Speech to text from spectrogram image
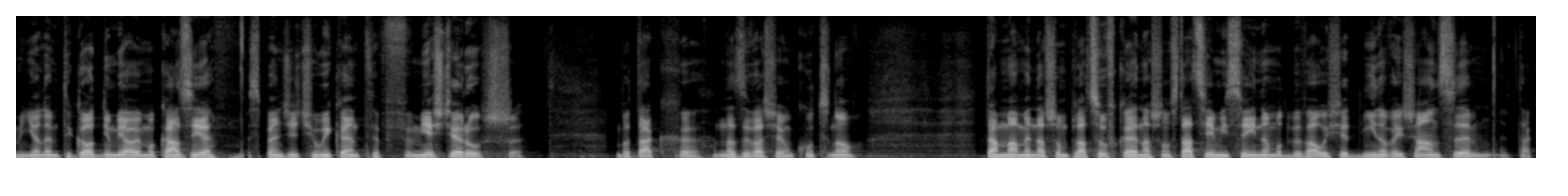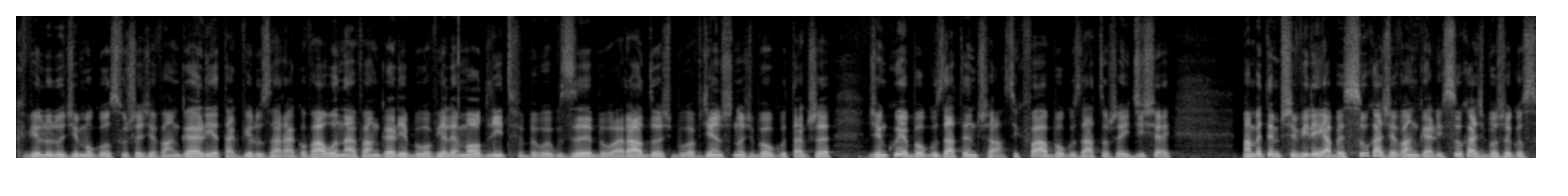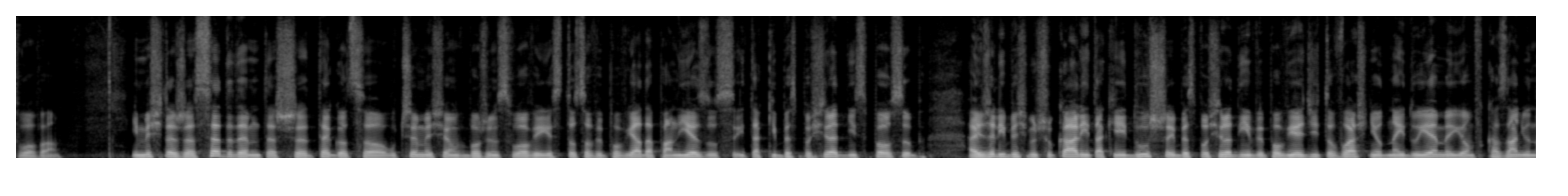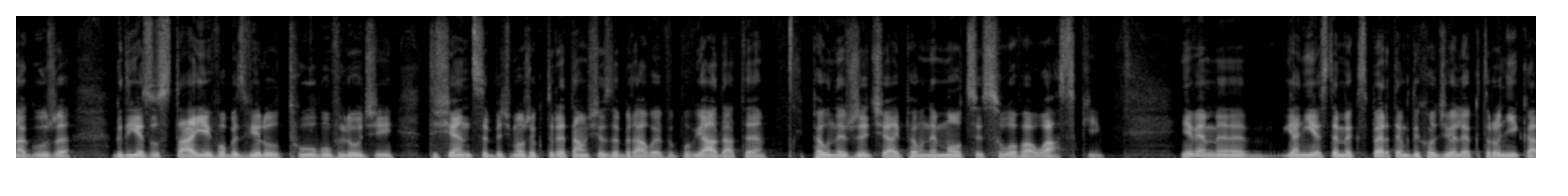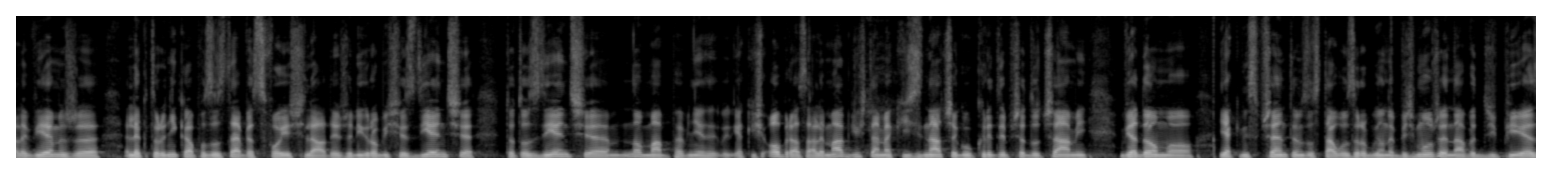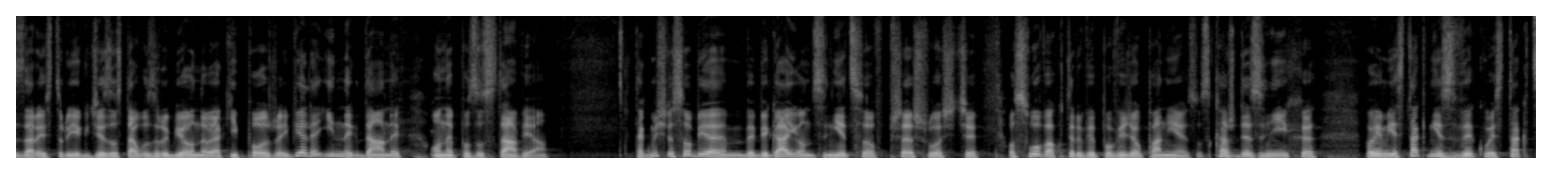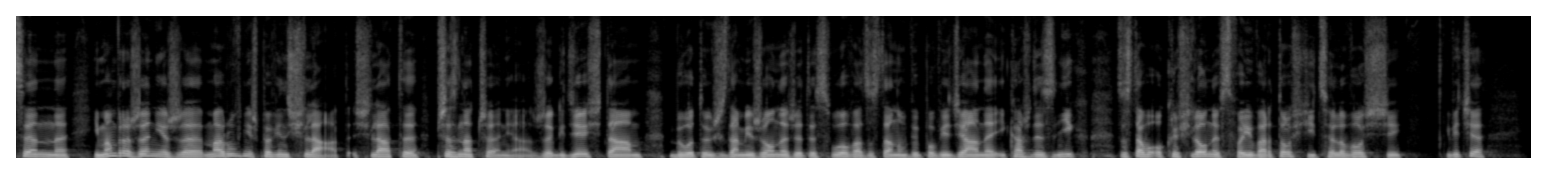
minionym tygodniu miałem okazję spędzić weekend w mieście Róż, bo tak e, nazywa się Kutno. Tam mamy naszą placówkę, naszą stację emisyjną. Odbywały się Dni Nowej Szansy. Tak wielu ludzi mogło usłyszeć Ewangelię, tak wielu zareagowało na Ewangelię. Było wiele modlitw, były łzy, była radość, była wdzięczność Bogu. Także dziękuję Bogu za ten czas i chwała Bogu za to, że i dzisiaj mamy ten przywilej, aby słuchać Ewangelii, słuchać Bożego Słowa. I myślę, że sednem też tego, co uczymy się w Bożym Słowie, jest to, co wypowiada Pan Jezus i taki bezpośredni sposób. A jeżeli byśmy szukali takiej dłuższej, bezpośredniej wypowiedzi, to właśnie odnajdujemy ją w kazaniu na górze, gdy Jezus staje wobec wielu tłumów ludzi, tysięcy być może, które tam się zebrały, wypowiada te pełne życia i pełne mocy słowa łaski. Nie wiem, e, ja nie jestem ekspertem, gdy chodzi o elektronikę, ale wiem, że elektronika pozostawia swoje ślady. Jeżeli robi się zdjęcie, to to zdjęcie no, ma pewnie jakiś obraz, ale ma gdzieś tam jakiś znaczek ukryty przed oczami. Wiadomo, jakim sprzętem zostało zrobione. Być może nawet GPS zarejestruje, gdzie zostało zrobione, o jakiej porze i wiele innych danych one pozostawia tak myślę sobie, wybiegając nieco w przeszłość, o słowach, które wypowiedział Pan Jezus. Każdy z nich, powiem, jest tak niezwykły, jest tak cenne i mam wrażenie, że ma również pewien ślad, ślad przeznaczenia, że gdzieś tam było to już zamierzone, że te słowa zostaną wypowiedziane i każdy z nich zostało określone w swojej wartości i celowości. I wiecie,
